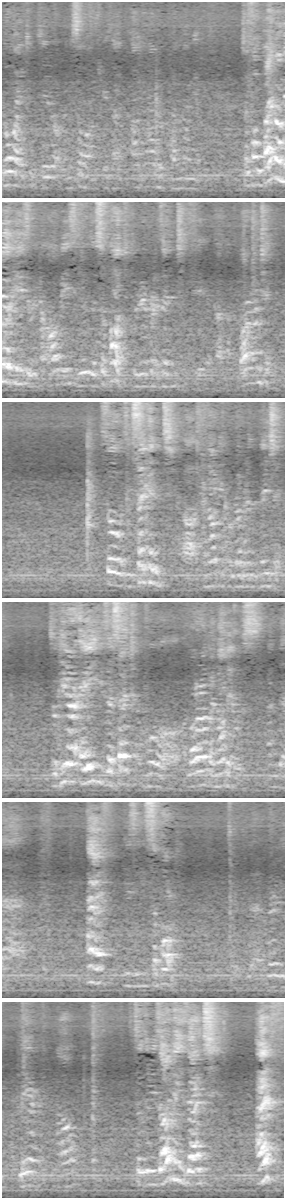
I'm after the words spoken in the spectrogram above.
no y2, 0, and so on. It's autonomic polynomial. So for binomial case, we can always use the support to represent the uh, Laurent chain. So the second canonical representation so here A is a set of uh, Laurent binomials, and uh, F is in support. So it's uh, very clear now. So the result is that F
